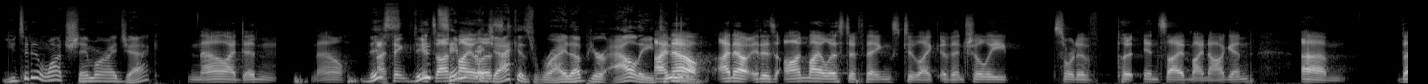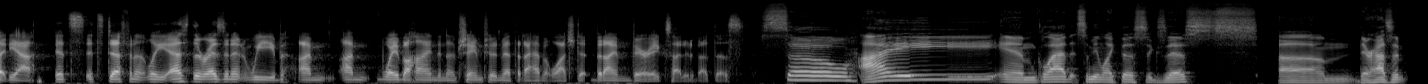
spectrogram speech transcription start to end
You didn't watch Samurai Jack? No, I didn't. No, This I think dude, it's on Samurai my list. Jack is right up your alley. Too. I know, I know. It is on my list of things to like eventually sort of put inside my noggin. Um, but yeah, it's it's definitely as the resident weeb, I'm I'm way behind, and I'm ashamed to admit that I haven't watched it. But I'm very excited about this. So I am glad that something like this exists. Um, there hasn't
